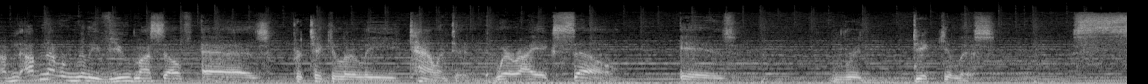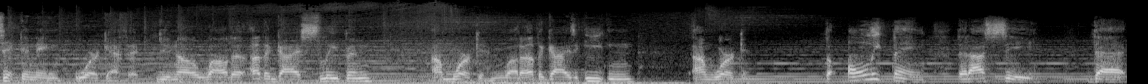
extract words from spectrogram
I've, I've never really viewed myself as particularly talented. Where I excel is ridiculous ridiculous, sickening work ethic. You know, while the other guy's sleeping, I'm working. While the other guy's eating, I'm working. The only thing that I see that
